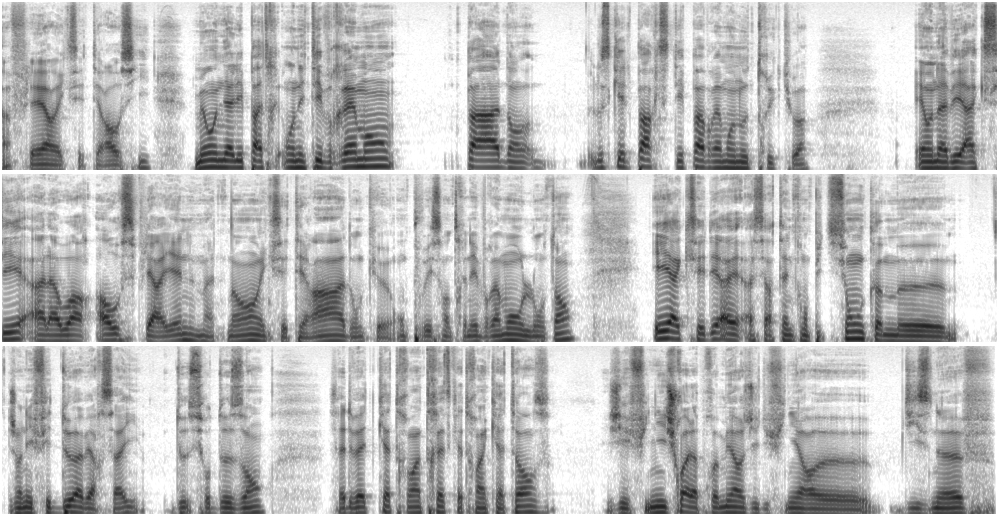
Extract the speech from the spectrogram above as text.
à Flair, etc. aussi. Mais on n'y allait pas, on était vraiment pas dans le skate park, c'était pas vraiment notre truc, tu vois. Et on avait accès à la warehouse flairienne maintenant, etc. Donc euh, on pouvait s'entraîner vraiment longtemps et accéder à, certaines compétitions comme euh, j'en ai fait deux à Versailles, sur deux ans. Ça devait être 93-94. J'ai fini, je crois, la première, j'ai dû finir euh, 19.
